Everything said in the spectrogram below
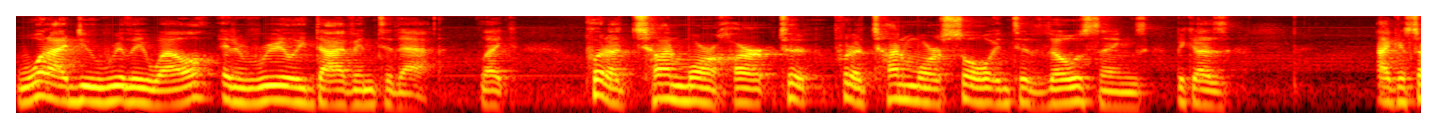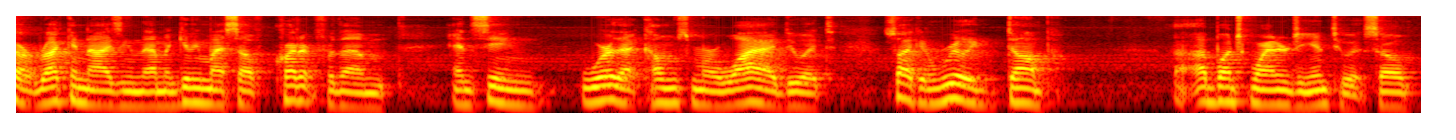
what I do really well and really dive into that. Like, put a ton more heart to put a ton more soul into those things because I can start recognizing them and giving myself credit for them and seeing where that comes from or why I do it so I can really dump a bunch more energy into it. So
